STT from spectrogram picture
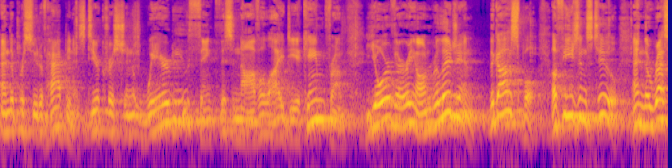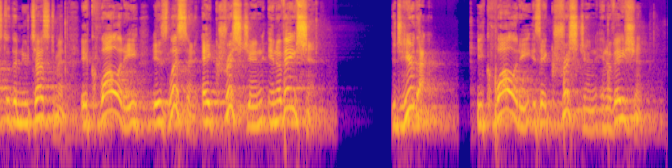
and the pursuit of happiness. Dear Christian, where do you think this novel idea came from? Your very own religion, the gospel, Ephesians 2, and the rest of the New Testament. Equality is, listen, a Christian innovation. Did you hear that? Equality is a Christian innovation.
